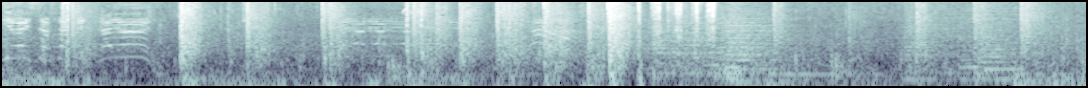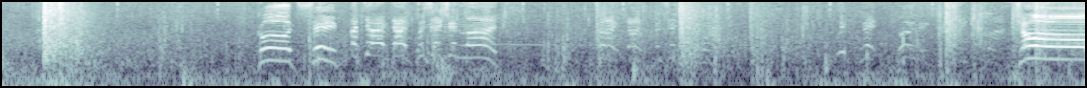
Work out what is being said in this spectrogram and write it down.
Tirez sur cette mitrailleuse! Save! Attack that position line! Attack that position line! We've hit moving! Charge!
